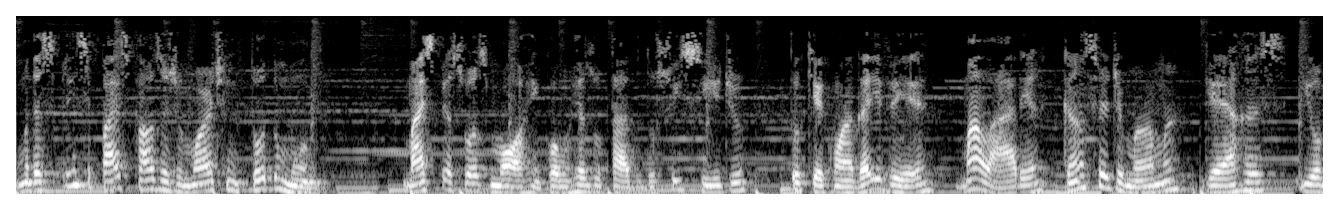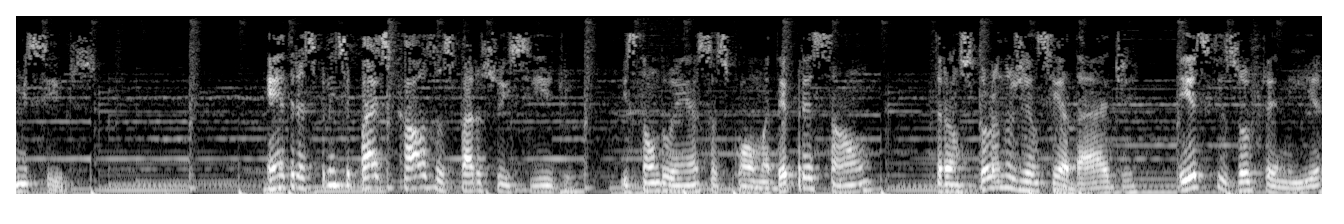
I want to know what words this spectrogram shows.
uma das principais causas de morte em todo o mundo. Mais pessoas morrem como resultado do suicídio do que com HIV, malária, câncer de mama, guerras e homicídios. Entre as principais causas para o suicídio estão doenças como a depressão, transtornos de ansiedade, esquizofrenia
